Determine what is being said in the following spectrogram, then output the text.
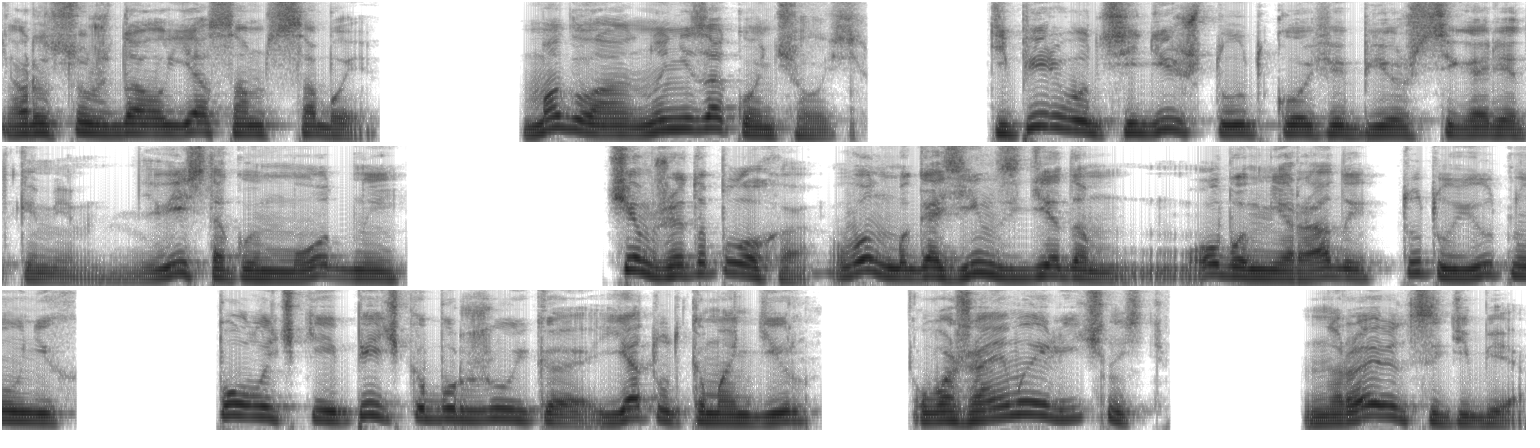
рассуждал я сам с собой. Могла, но не закончилась. Теперь вот сидишь тут, кофе пьешь с сигаретками. Весь такой модный. Чем же это плохо? Вон магазин с дедом. Оба мне рады. Тут уютно у них. Полочки, печка-буржуйка. Я тут командир. Уважаемая личность. Нравится тебе?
